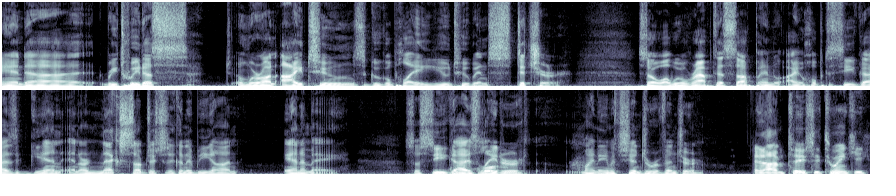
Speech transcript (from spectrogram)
And uh, retweet us. And we're on iTunes, Google Play, YouTube, and Stitcher. So uh, we'll wrap this up, and I hope to see you guys again. And our next subject is going to be on anime. So see you guys later. My name is Ginger Avenger. And I'm Tasty Twinkie.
